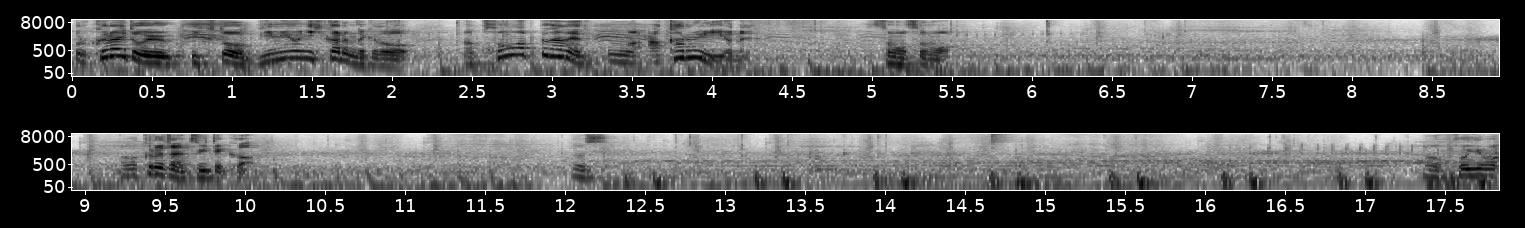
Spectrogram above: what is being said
これ暗いとこ行くと微妙に光るんだけどこのマップがね、うん、明るいよね。そもそも。あのクロちゃんについていくか。よし。あこういう、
